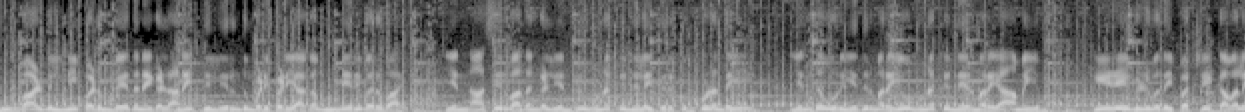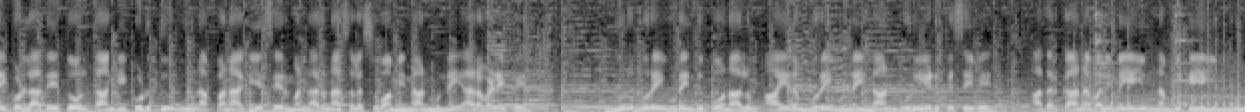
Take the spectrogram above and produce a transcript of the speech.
உன் வாழ்வில் நீ படும் வேதனைகள் அனைத்தில் இருந்தும் படிப்படியாக முன்னேறி வருவாய். என் ஆசீர்வாதங்கள் என்று உனக்கு நிலைத்திருக்கும் குழந்தையே எந்த ஒரு எதிர்மறையோ உனக்கு நேர்மறையா அமையும். கீழே விழுவதை பற்றி கவலை கொள்ளாதே தோல் தாங்கி கொடுத்து உன் அப்பனாகிய சேர்மன் அருணாசல சுவாமி நான் உன்னை அரவழைப்பேன் நூறு முறை உடைந்து போனாலும் ஆயிரம் முறை உன்னை நான் ஒரு எடுக்க செய்வேன். அதற்கான வலிமையையும் நம்பிக்கையையும் உன்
